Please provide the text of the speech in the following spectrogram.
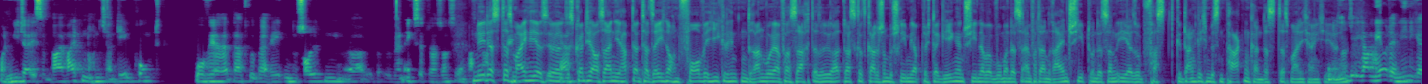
Und Mieter ist bei weitem noch nicht an dem Punkt, wo wir darüber reden sollten, äh, über einen Exit oder sonst irgendwas. Nee, das, das meine ich nicht. Das, äh, ja. das könnte ja auch sein, ihr habt dann tatsächlich noch ein Fondsvehikel hinten dran, wo ihr einfach sagt, also du hast das gerade schon beschrieben, ihr habt euch dagegen entschieden, aber wo man das einfach dann reinschiebt und das dann eher so fast gedanklich ein bisschen parken kann. Das, das meine ich eigentlich eher. Ne? Ja, mehr oder weniger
